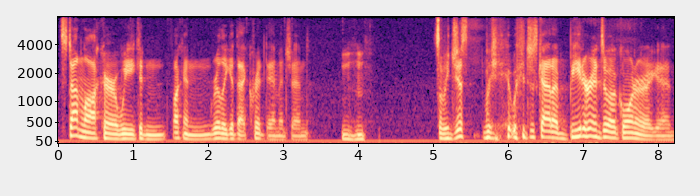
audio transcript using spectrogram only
stun lock her, we can fucking really get that crit damage in. Mm-hmm. So we just we, we just gotta beat her into a corner again.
